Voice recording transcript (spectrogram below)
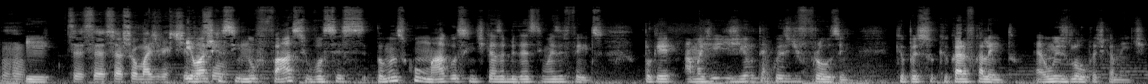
Uhum. E você achou mais divertido? Eu assim? acho que assim, no fácil, você, pelo menos com o mago, eu senti que as habilidades têm mais efeitos. Porque a magia de gelo tem a coisa de Frozen, que o, pessoa, que o cara fica lento. É um slow praticamente.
